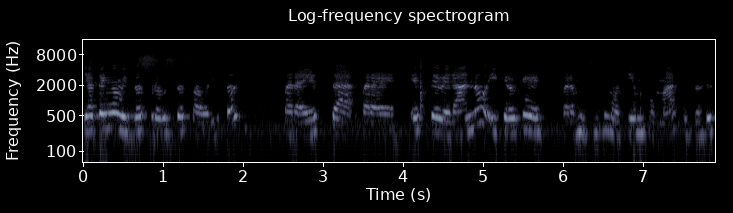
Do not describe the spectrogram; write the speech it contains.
Ya tengo mis dos productos favoritos para, esta, para este verano y creo que para muchísimo tiempo más. Entonces,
